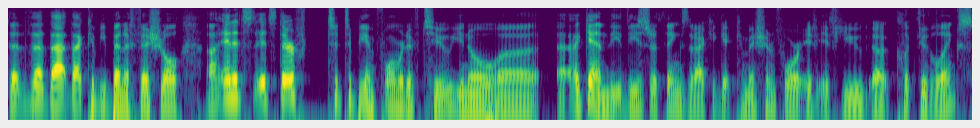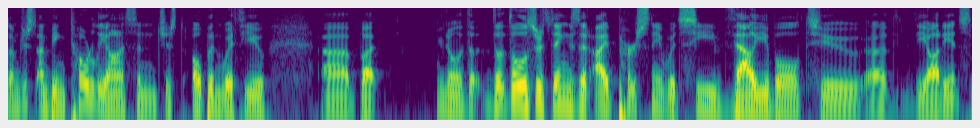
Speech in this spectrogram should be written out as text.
that that that that could be beneficial, uh, and it's it's there to, to be informative too. You know, uh, again, the, these are things that I could get commission for if if you uh, click through the links. So I'm just I'm being totally honest and just open with you, but you know, th- th- those are things that I personally would see valuable to uh, the audience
